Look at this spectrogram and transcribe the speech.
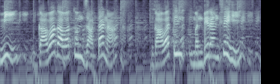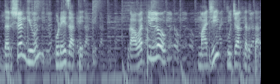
मी गावागावातून जाताना गावातील मंदिरांचेही दर्शन घेऊन पुढे जाते. गावातील लोक माझी पूजा करतात.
